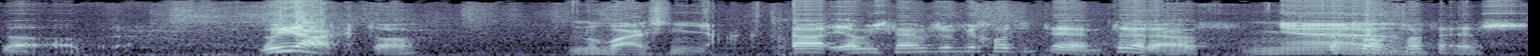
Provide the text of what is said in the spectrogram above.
Dobra. No jak to? No właśnie, jak to? Ja, ja myślałem, że wychodzi ten, teraz. Nie. Na kompa też.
